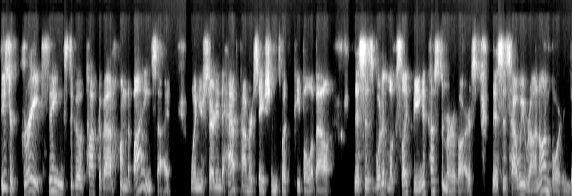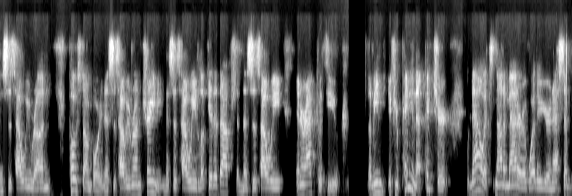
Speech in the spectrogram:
These are great things to go talk about on the buying side when you're starting to have conversations with people about this is what it looks like being a customer of ours. This is how we run onboarding. This is how we run post onboarding. This is how we run training. This is how we look at adoption. This is how we interact with you. I mean, if you're painting that picture, now it's not a matter of whether you're an SMB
